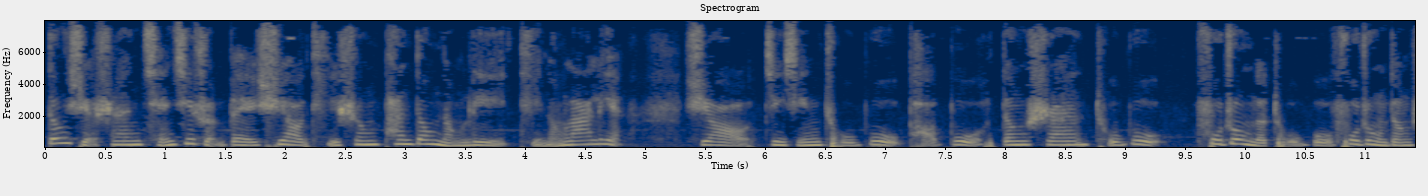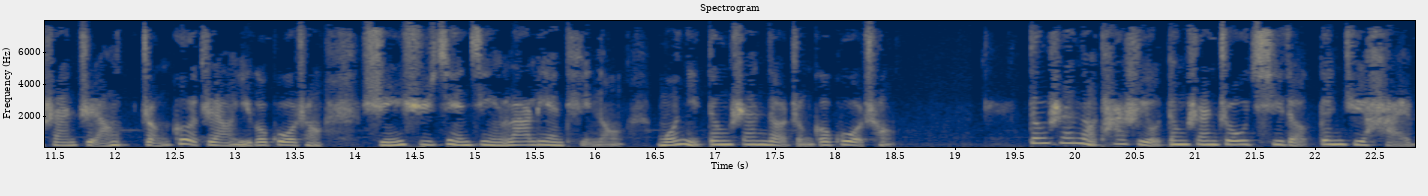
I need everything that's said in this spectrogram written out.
登雪山前期准备需要提升攀登能力、体能拉练，需要进行徒步、跑步、登山、徒步、负重的徒步、负重登山这样整个这样一个过程，循序渐进拉练体能，模拟登山的整个过程。登山呢，它是有登山周期的，根据海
